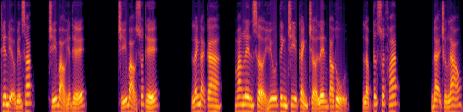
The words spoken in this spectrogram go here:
Thiên địa biến sắc, trí bảo hiện thế. Trí bảo xuất thế. Lãnh đại ca, mang lên sở hữu tinh chi cảnh trở lên cao thủ, lập tức xuất phát. Đại trưởng lão,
